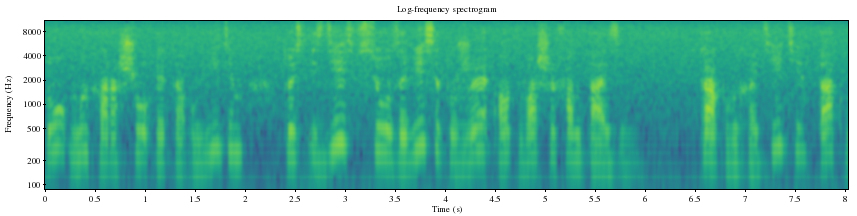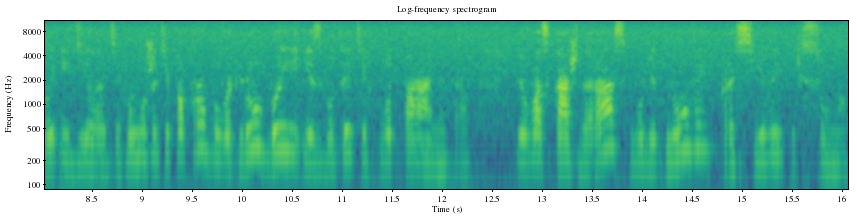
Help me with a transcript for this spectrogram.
то мы хорошо это увидим. То есть здесь все зависит уже от вашей фантазии. Как вы хотите, так вы и делаете. Вы можете попробовать любые из вот этих вот параметров. И у вас каждый раз будет новый красивый рисунок.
